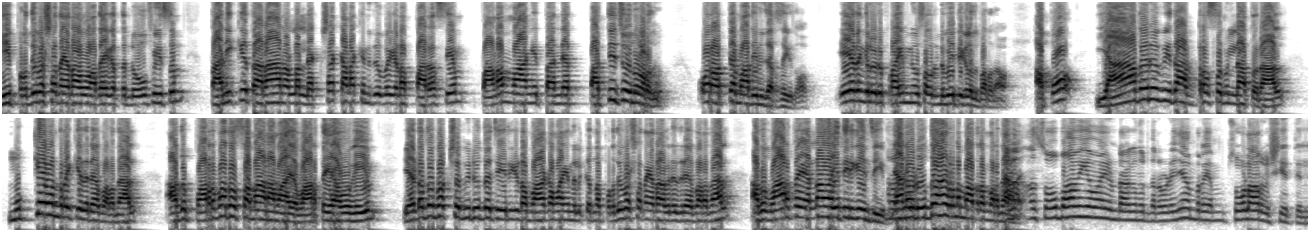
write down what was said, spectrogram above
ഈ പ്രതിപക്ഷ നേതാവും അദ്ദേഹത്തിന്റെ ഓഫീസും തനിക്ക് തരാനുള്ള ലക്ഷക്കണക്കിന് രൂപയുടെ പരസ്യം പണം വാങ്ങി തന്നെ പറ്റിച്ചു എന്ന് പറഞ്ഞു. ഒരൊറ്റ മാധ്യമം ചർച്ച ചെയ്തോ? ഏതെങ്കിലും ഒരു പ്രൈം ന്യൂസ് അവർ വീട്ടുകളിൽ പറഞ്ഞോ? അപ്പോ യാതൊരുവിധ അഡ്രസ്സും ഇല്ലാത്ത ഒരാൾ മുഖ്യമന്ത്രിക്കെതിരെ പറഞ്ഞാൽ അത് പർവത സമാനമായ വാർത്തയാവുകയും ഇടതുപക്ഷ വിരുദ്ധ ചേരിയുടെ ഭാഗമായി നിൽക്കുന്ന പ്രതിപക്ഷ നേതാവിനെതിരെ പറഞ്ഞാൽ അത് വാർത്ത വാർത്തയല്ലാതായി തീരുകയും ചെയ്യും. ഞാൻ ഒരു ഉദാഹരണം മാത്രം പറഞ്ഞാൽ സ്വാഭാവികമായി ഉണ്ടാകുന്ന ഒരു നടപടി. ഞാൻ പറയാം സോളാർ വിഷയത്തിൽ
